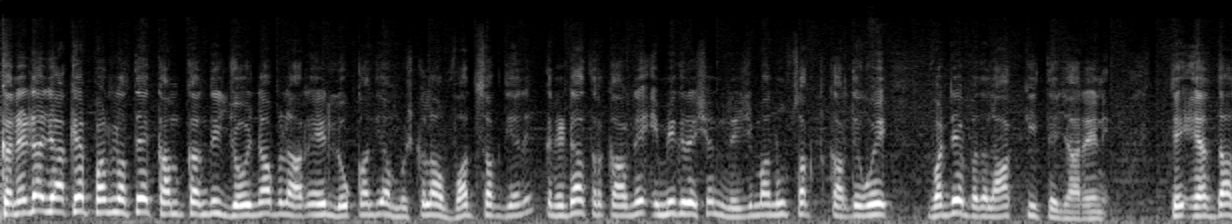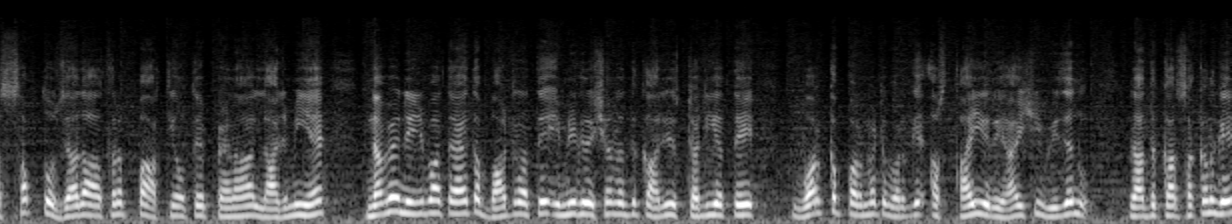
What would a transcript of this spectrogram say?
ਕੈਨੇਡਾ ਜਾ ਕੇ ਪੜ੍ਹਨ ਅਤੇ ਕੰਮ ਕਰਨ ਦੀ ਯੋਜਨਾ ਬਣਾ ਰਹੇ ਲੋਕਾਂ ਦੀਆਂ ਮੁਸ਼ਕਲਾਂ ਵੱਧ ਸਕਦੀਆਂ ਨੇ। ਕੈਨੇਡਾ ਸਰਕਾਰ ਨੇ ਇਮੀਗ੍ਰੇਸ਼ਨ ਨਿਯਮਾਂ ਨੂੰ ਸਖਤ ਕਰਦੇ ਹੋਏ ਵੱਡੇ ਬਦਲਾਅ ਕੀਤੇ ਜਾ ਰਹੇ ਨੇ ਤੇ ਇਸ ਦਾ ਸਭ ਤੋਂ ਜ਼ਿਆਦਾ ਅਸਰ ਭਾਰਤੀਆਂ ਉੱਤੇ ਪੈਣਾ ਲਾਜ਼ਮੀ ਹੈ। ਨਵੇਂ ਨਿਯਮਾਂ ਤਹਿਤ ਬਾਰਡਰ ਅਤੇ ਇਮੀਗ੍ਰੇਸ਼ਨ ਅਧਿਕਾਰੀ ਸਟੱਡੀ ਅਤੇ ਵਰਕ ਪਰਮਿਟ ਵਰਗੇ ਅਸਥਾਈ ਰਿਹਾਇਸ਼ੀ ਵੀਜ਼ੇ ਨੂੰ ਰੱਦ ਕਰ ਸਕਣਗੇ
